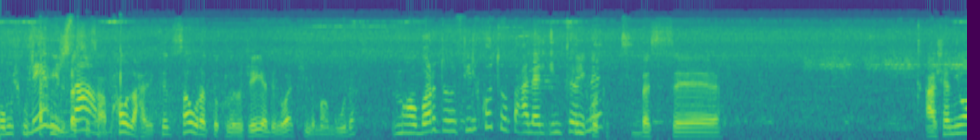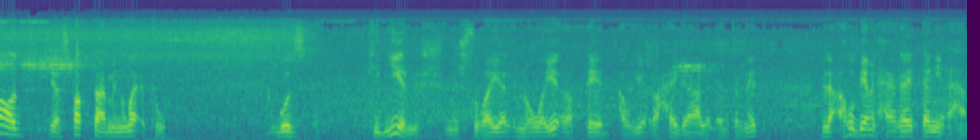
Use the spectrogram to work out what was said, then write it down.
هو مش مستحيل مش بس صعب؟ صعب. هقول لحضرتك الثورة التكنولوجية دلوقتي اللي موجودة ما هو برضو في الكتب على في الإنترنت. كتب بس آه، عشان يقعد يستقطع من وقته جزء كبير مش مش صغير إن هو يقرأ كتاب أو يقرأ حاجة على الإنترنت لا هو بيعمل حاجات تانية أهم.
